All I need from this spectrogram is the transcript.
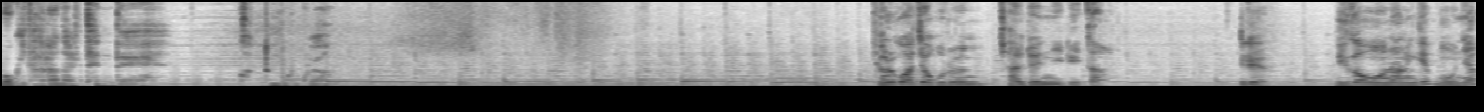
목이 달아날 텐데 그것도 모르고요. 결과적으로는 잘 된 일이다. 그래, 네가 원하는 게 뭐냐?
